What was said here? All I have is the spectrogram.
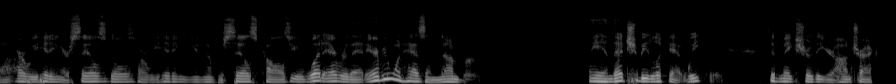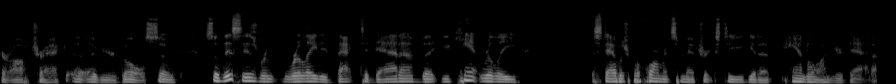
Uh, are we hitting our sales goals? Are we hitting your number of sales calls? You know, whatever that. Everyone has a number, and that should be looked at weekly to make sure that you're on track or off track uh, of your goals. So, so this is re- related back to data, but you can't really establish performance metrics till you get a handle on your data.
